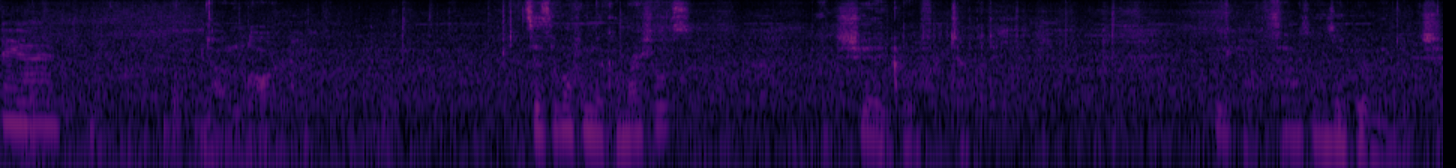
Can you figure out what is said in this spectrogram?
Say hi. Is this the one from the commercials? It's Shady Grove Fertility. Yeah, thousands of women achieve.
